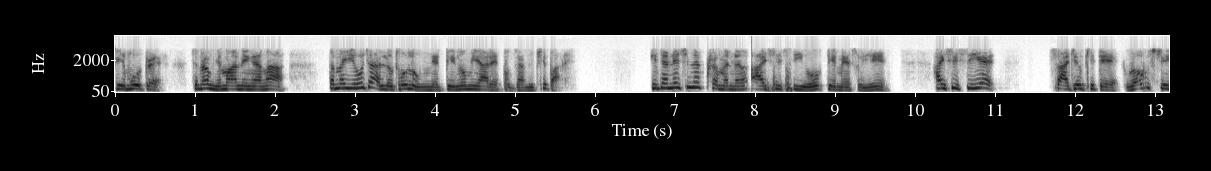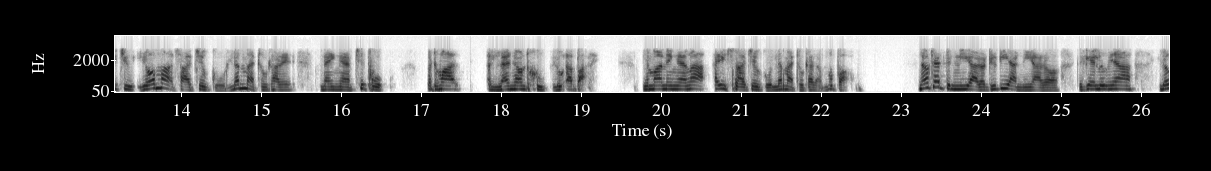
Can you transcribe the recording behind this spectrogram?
တင်ဖို့အတွက်ကျွန်တော်မြန်မာနိုင်ငံကတမယိုးကြလှုပ်ထုံးလုံနဲ့တင်လို့မရတဲ့ပုံစံမျိုးဖြစ်ပါတယ် International Criminal ICC ကိုတင်မယ်ဆိုရင် ICC ရဲ့စာချုပ်ဖြစ်တဲ့ Rome Statute ရောမစာချုပ်ကိုလက်မှတ်ထိုးထားတဲ့နိုင်ငံဖြစ်ဖို့ပထမ လမ်းကြောင်းတစ်ခုလိုအပ်ပါတယ်မြန်မာနိုင်ငံကအဲ့ဒီစာချုပ်ကိုလက်မှတ်ထိုးထားတာမဟုတ်ပါဘူးနောက်ထပ်တနည်းကတော့ဒုတိယနည်းကတော့တကယ်လို့များလုံ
